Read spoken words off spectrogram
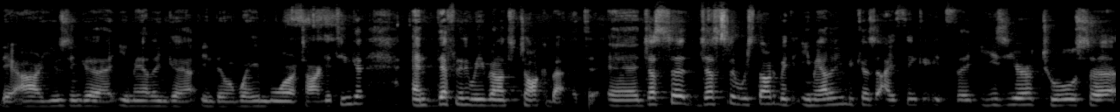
they are using uh, emailing uh, in the way more targeting and definitely we're going to talk about it. Uh, just uh, just we start with emailing because i think it's the easier tools uh,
